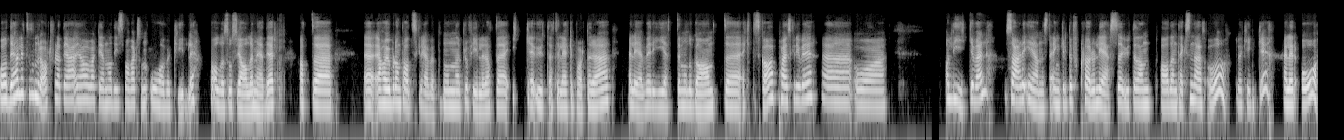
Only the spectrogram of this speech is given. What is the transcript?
Og det er litt sånn rart, for jeg, jeg, har vært en av de som har vært sånn overtydelig på alle sosiale medier. At uh, jeg har jo blant annet skrevet på noen profiler at jeg ikke er ute etter lekepartnere, jeg lever i et monogamt eh, ekteskap, har jeg skrevet. Eh, og allikevel så er det eneste enkelte klarer å lese ut av den, av den teksten, det er at 'å, du er kinky', eller 'å,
